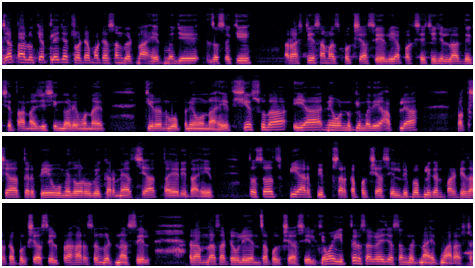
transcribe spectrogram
ज्या तालुक्यातल्या ज्या छोट्या मोठ्या संघटना आहेत म्हणजे जसं की राष्ट्रीय समाज पक्ष असेल या पक्षाचे जिल्हाध्यक्ष तानाजी शिंगाडे म्हणून आहेत किरण गोपने म्हणून आहेत हे सुद्धा या निवडणुकीमध्ये आपल्या पक्षातर्फे उमेदवार उभे करण्याच्या तयारीत आहेत. तसंच पी आर पी सारखा पक्ष असेल रिपब्लिकन पार्टीसारखा पक्ष असेल प्रहार संघटना असेल रामदास आठवले यांचा पक्ष असेल किंवा इतर सगळ्या ज्या संघटना आहेत महाराष्ट्र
